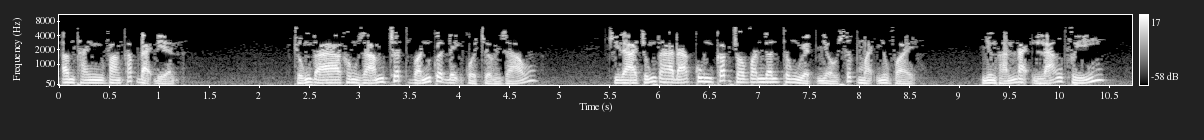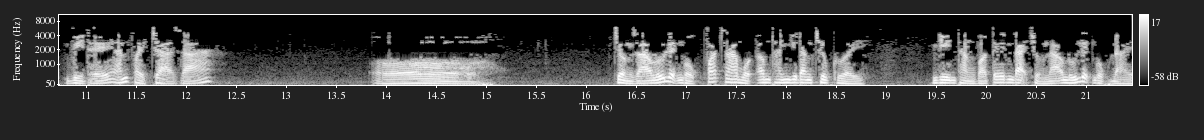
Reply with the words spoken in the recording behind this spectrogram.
âm thanh vang khắp đại điện. Chúng ta không dám chất vấn quyết định của trưởng giáo, chỉ là chúng ta đã cung cấp cho Văn Nhân Thông Nguyệt nhiều sức mạnh như vậy, nhưng hắn lại lãng phí, vì thế hắn phải trả giá. Ồ... Trưởng giáo núi luyện ngục phát ra một âm thanh như đang chiêu cười, nhìn thẳng vào tên đại trưởng lão núi luyện ngục này,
